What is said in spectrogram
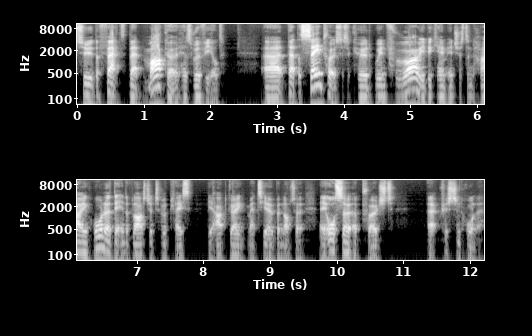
to the fact that Marko has revealed uh, that the same process occurred when Ferrari became interested in hiring Horner at the end of last year to replace the outgoing Matteo Binotto. They also approached uh, Christian Horner.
